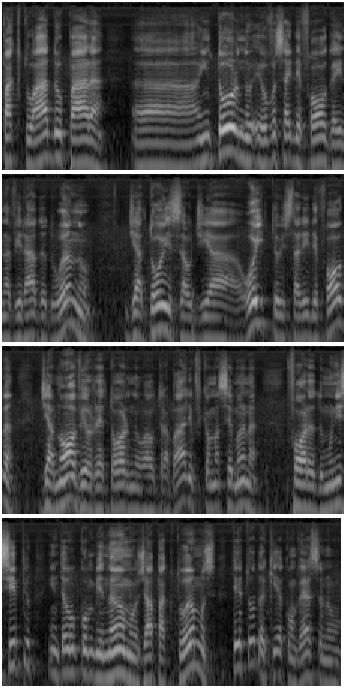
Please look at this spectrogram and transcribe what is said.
pactuado para, ah, em torno, eu vou sair de folga aí na virada do ano, dia 2 ao dia 8 eu estarei de folga, dia 9 eu retorno ao trabalho, ficar uma semana fora do município, então combinamos, já pactuamos, tem tudo aqui a conversa no,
